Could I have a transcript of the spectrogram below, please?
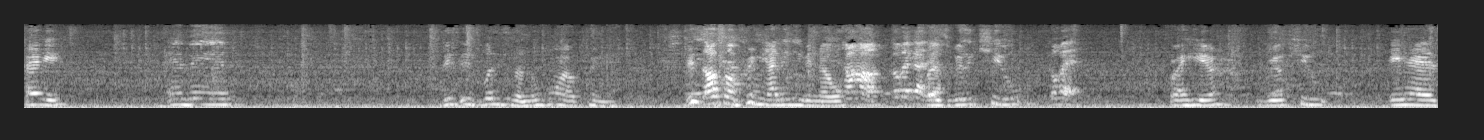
Hey. And then this is what is this a newborn or premium? This is also a premium I didn't even know. Uh-uh. Go back But it's really cute. Go back. Right here. Real cute. It has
